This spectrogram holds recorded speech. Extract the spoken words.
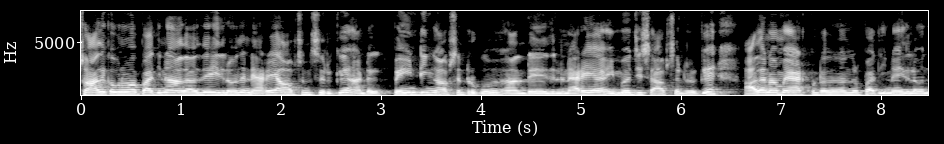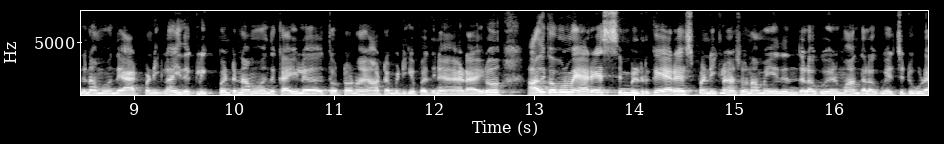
ஸோ அதுக்கப்புறமா பார்த்தீங்கன்னா அதாவது இதில் வந்து நிறைய ஆப்ஷன்ஸ் இருக்குது அண்டு பெயிண்டிங் ஆப்ஷன் இருக்கும். அண்டு இதில் நிறைய இமேஜஸ் ஆப்ஷன் இருக்குது அதை நம்ம ஆட் பண்ணுறது வந்து பார்த்தீங்கன்னா இதில் வந்து நம்ம வந்து ஆட் பண்ணிக்கலாம். இதை கிளிக் பண்ணிட்டு நம்ம வந்து கையில் தொட்டோம்னா ஆட்டோமேட்டிக்காக பார்த்தீங்கன்னா ஆட் ஆயிரும். அதுக்கப்புறமா எரேஸ் சிம்பிள் இருக்குது எரேஸ் பண்ணிக்கலாம். ஸோ நம்ம எது எந்த அளவுக்கு வேணுமோ அந்த அளவுக்கு வச்சுட்டு கூட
